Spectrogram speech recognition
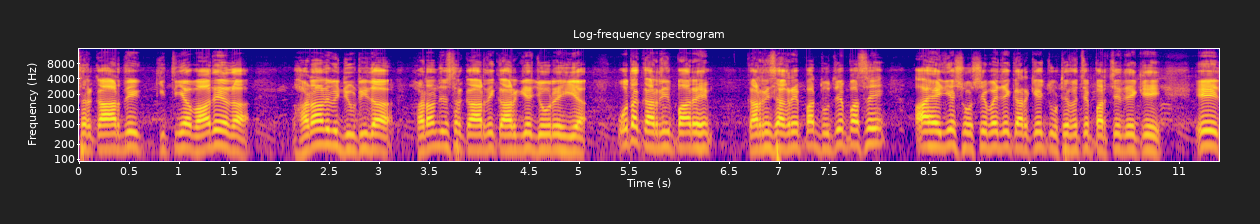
ਸਰਕਾਰ ਦੀ ਕੀਤੀਆਂ ਵਾਅਦਿਆਂ ਦਾ, ਹੜ੍ਹਾਂ ਦੇ ਵੀ ਡਿਊਟੀ ਦਾ, ਹੜ੍ਹਾਂ ਦੀ ਸਰਕਾਰ ਦੀ ਕਾਰਗੁਜ਼ਾਰੀ ਜੋ ਰਹੀ ਆ, ਉਹ ਤਾਂ ਕਰ ਨਹੀਂ ਪਾ ਰਹੇ, ਕਰ ਨਹੀਂ ਸਕ ਰਹੇ। ਪਰ ਦੂਜੇ ਪਾਸੇ ਆਹ ਜਿਹੀਆਂ ਸ਼ੋਸ਼ੇਬਾਜ਼ੀ ਕਰਕੇ, ਝੂਠੇ ਬੱਚੇ ਪਰਚੇ ਦੇ ਕੇ ਇਹ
